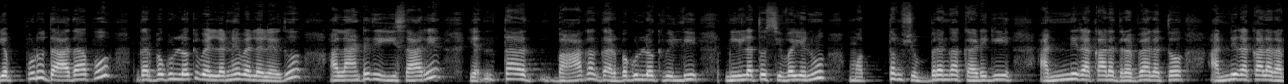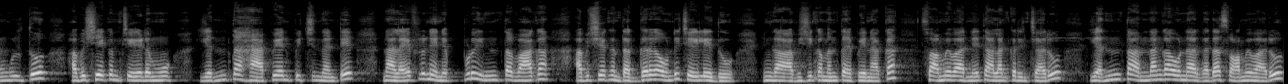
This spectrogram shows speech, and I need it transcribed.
ఎప్పుడు దాదాపు గర్భగుడిలోకి వెళ్ళనే వెళ్ళలేదు. అలాంటిది ఈసారి ఎంత బాగా గర్భగుడిలోకి వెళ్ళి నీళ్ళతో శివయ్యను మొత్తం శుభ్రంగా కడిగి అన్ని రకాల ద్రవ్యాలతో అన్ని రకాల రంగులతో అభిషేకం చేయడము ఎంత హ్యాపీ అనిపించిందంటే నా లైఫ్లో నేను ఎప్పుడు ఇంత బాగా అభిషేకం దగ్గరగా ఉండి చేయలేదు. ఇంకా అభిషేకం అంతా అయిపోయినాక స్వామివారిని అయితే అలంకరించారు. ఎంత అందంగా ఉన్నారు కదా స్వామివారు.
